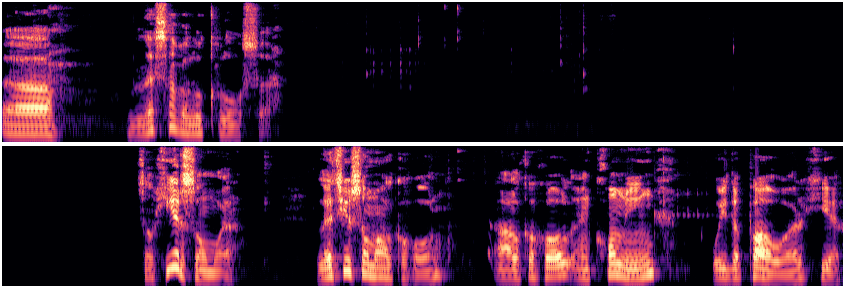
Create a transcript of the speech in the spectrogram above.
Uh, let's have a look closer. So here somewhere, let's use some alcohol, alcohol and coming with the power here.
